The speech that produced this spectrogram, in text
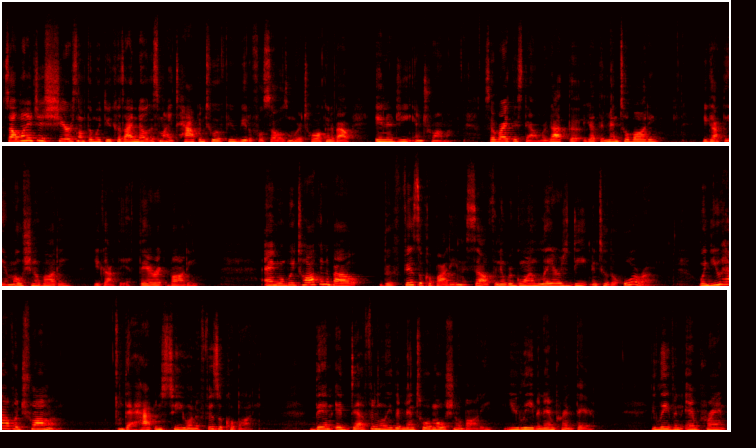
So I want to just share something with you because I know this might tap into a few beautiful souls when we're talking about energy and trauma. So write this down. We got the you got the mental body, you got the emotional body, you got the etheric body, and when we're talking about the physical body in itself, and then we're going layers deep into the aura, when you have a trauma that happens to you on a physical body, then it definitely, the mental emotional body, you leave an imprint there. You leave an imprint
